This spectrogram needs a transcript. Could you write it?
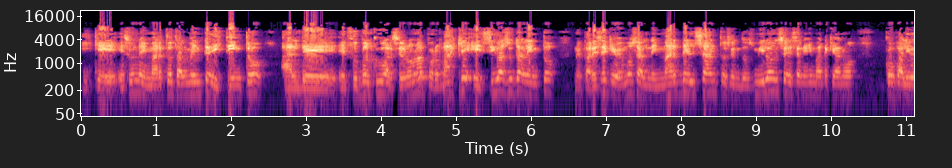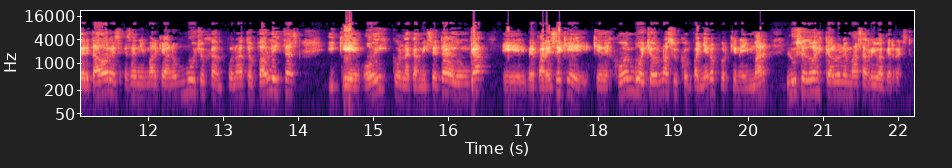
y que es un Neymar totalmente distinto al de el Fútbol Club Barcelona, por más que exhiba su talento, me parece que vemos al Neymar del Santos en 2011, ese Neymar que ganó Copa Libertadores, ese Neymar que ganó muchos campeonatos paulistas y que hoy con la camiseta de Dunga eh, me parece que, que dejó en bochorno a sus compañeros porque Neymar luce dos escalones más arriba que el resto.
